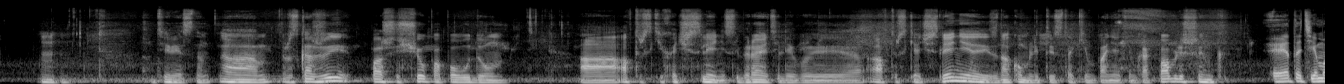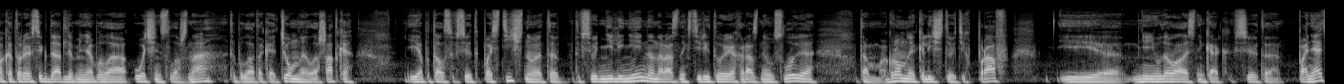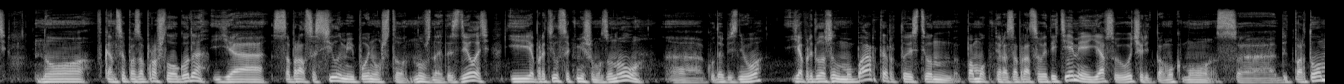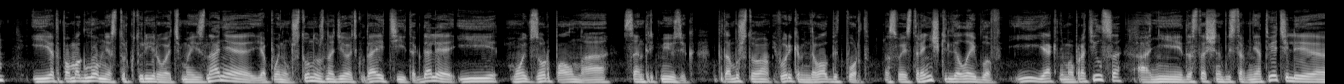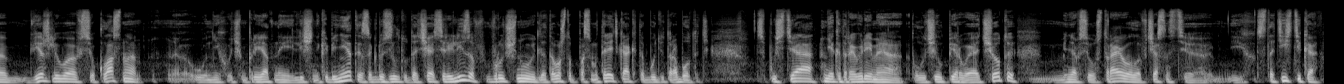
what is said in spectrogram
Интересно. А, расскажи, Паш, еще по поводу а, авторских отчислений. Собираете ли вы авторские отчисления и знаком ли ты с таким понятием, как паблишинг? Это тема, которая всегда для меня была очень сложна. Это была такая темная лошадка. Я пытался все это постичь, но это, это все нелинейно, на разных территориях разные условия. Там огромное количество этих прав. И мне не удавалось никак все это понять. Но в конце позапрошлого года я собрался с силами и понял, что нужно это сделать. И обратился к Мише Мазунову, э, куда без него, я предложил ему бартер, то есть он помог мне разобраться в этой теме, и я, в свою очередь, помог ему с э, битпортом. И это помогло мне структурировать мои знания. Я понял, что нужно делать, куда идти и так далее. И мой взор пал на Centric Music, потому что его рекомендовал битпорт на своей страничке для лейблов. И я к ним обратился. Они достаточно быстро мне ответили, вежливо, все классно. У них очень приятный личный кабинет. Я загрузил туда часть релизов вручную для того, чтобы посмотреть, как это будет работать. Спустя некоторое время получил первые отчеты. Меня все устраивало устраивала, в частности, их статистика.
